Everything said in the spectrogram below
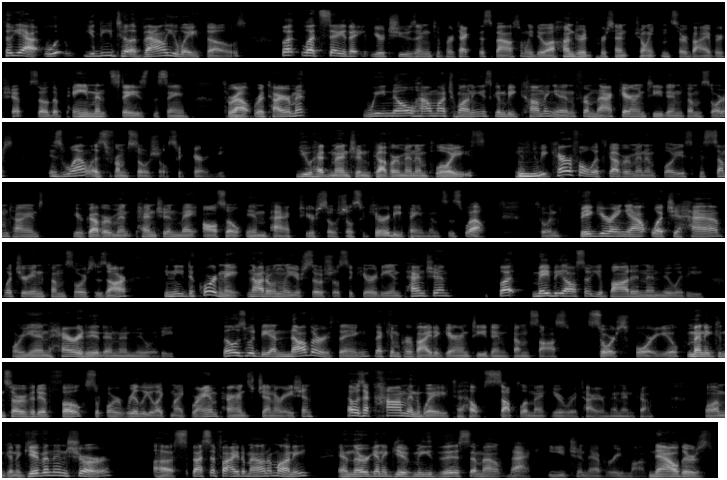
So yeah, w- you need to evaluate those. But let's say that you're choosing to protect the spouse and we do a 100% joint and survivorship. So the payment stays the same throughout retirement. We know how much money is going to be coming in from that guaranteed income source as well as from Social Security. You had mentioned government employees. You have to Mhm. be careful with government employees because sometimes your government pension may also impact your Social Security payments as well. So, in figuring out what you have, what your income sources are, you need to coordinate not only your Social Security and pension, but maybe also you bought an annuity or you inherited an annuity. Those would be another thing that can provide a guaranteed income source for you. Many conservative folks, or really like my grandparents' generation, that was a common way to help supplement your retirement income. Well, I'm going to give an insurer a specified amount of money, and they're going to give me this amount back each and every month. Now, there's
